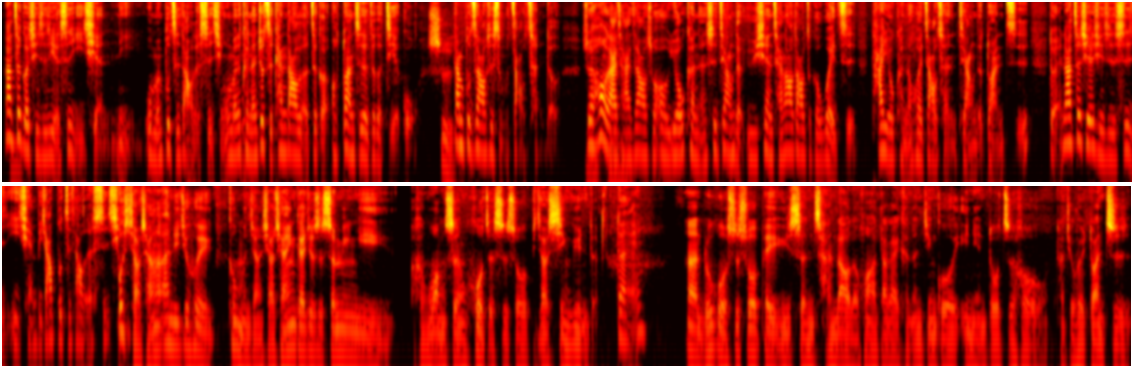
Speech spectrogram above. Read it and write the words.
那这个其实也是以前你我们不知道的事情，我们可能就只看到了这个哦断肢的这个结果，是，但不知道是什么造成的。所以后来才知道说，哦，有可能是这样的鱼线缠绕到这个位置，它有可能会造成这样的断肢。对，那这些其实是以前比较不知道的事情。不过小强的案例就会跟我们讲，小强应该就是生命力很旺盛，或者是说比较幸运的。对。那如果是说被鱼绳缠绕的话，大概可能经过一年多之后，它就会断肢，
